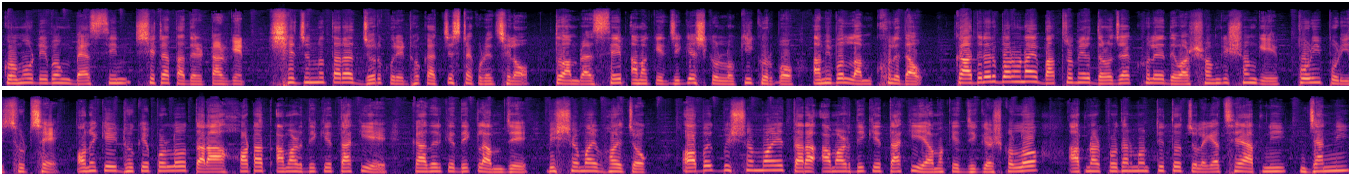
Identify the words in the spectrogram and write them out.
কোমোড এবং ব্যাসিন, সেটা তাদের টার্গেট। সেজন্য তারা জোর করে ঢোকার চেষ্টা করেছিল। তো আমরা সেফ আমাকে জিজ্ঞেস করল, কি করব? আমি বললাম, খুলে দাও। কাদেরের বর্ণনায় বাথরুমের দরজা খুলে দেওয়ার সঙ্গে সঙ্গে পড়ি পড়ি ছুটছে। অনেকেই ঢুকে পড়ল, তারা হঠাৎ আমার দিকে তাকিয়ে কাদেরকে দেখলাম যে বিস্ময় ভয় চোখ। অবেগ বিস্ময়ে তারা আমার দিকে তাকিয়ে আমাকে জিজ্ঞেস করল, আপনার প্রধানমন্ত্রী তো চলে গেছে, আপনি জাননি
